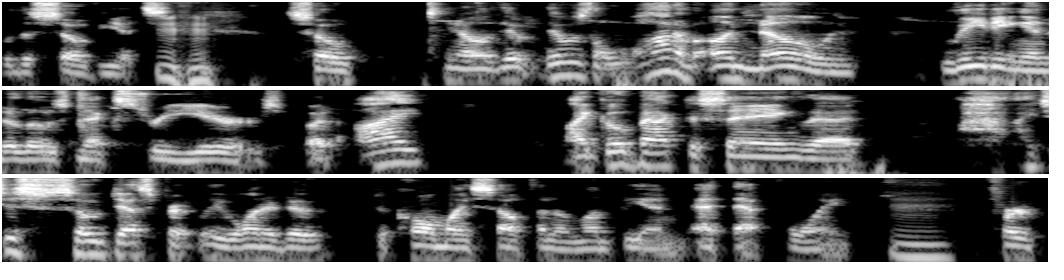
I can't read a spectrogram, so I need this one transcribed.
with the Soviets. Mm-hmm. So you know there, there was a lot of unknown leading into those next three years. But I I go back to saying that I just so desperately wanted to to call myself an Olympian at that point. Mm. For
